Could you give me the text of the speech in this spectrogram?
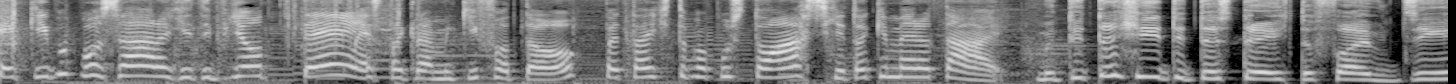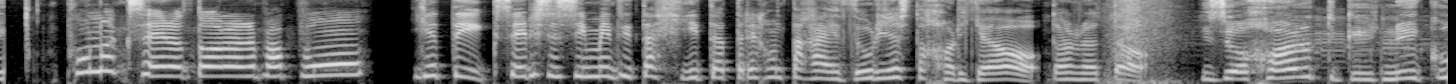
Και εκεί που ποζάρω για την πιο τέλεια instagramική φωτό, πετάχει το παππού στο άσχετο και με ρωτάει. Με τι ταχύτητε τρέχει το 5G. Πού να ξέρω τώρα, ρε παππού; Γιατί, ξέρεις εσύ με τι ταχύτητα τρέχουν τα γαϊδούρια στο χωριό, τον ρωτώ. Η Ζαχάρα του Κυρνίκου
